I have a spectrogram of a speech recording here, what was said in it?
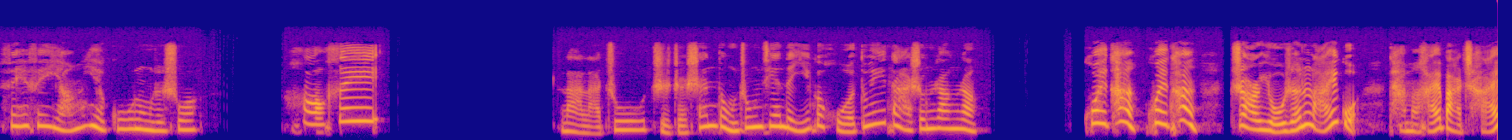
飞飞羊也咕哝着说：“好黑！”辣辣猪指着山洞中间的一个火堆，大声嚷嚷：“快看，快看，这儿有人来过，他们还把柴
